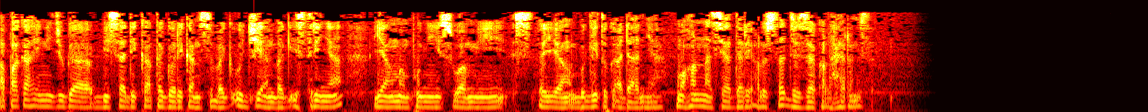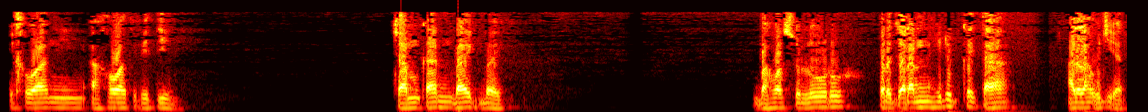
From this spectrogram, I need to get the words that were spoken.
apakah ini juga bisa dikategorikan sebagai ujian bagi istrinya yang mempunyai suami yang begitu keadaannya? Mohon nasihat dari Al Ustaz jazakallahu khairan Ustaz ikhwani akhwati fiddin. Camkan baik-baik bahwa seluruh perjalanan hidup kita adalah ujian.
